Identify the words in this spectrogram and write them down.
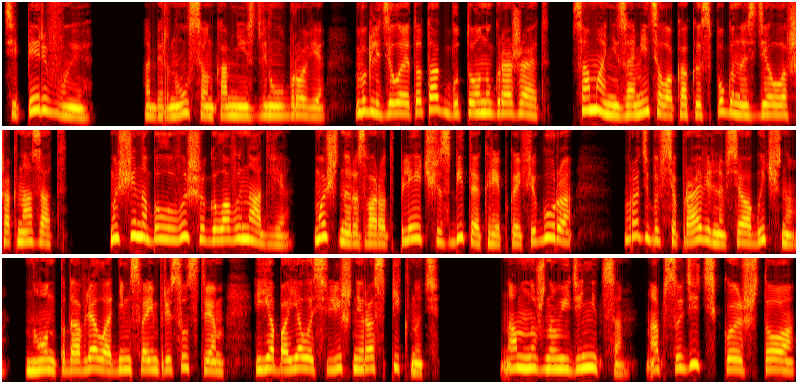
«Теперь вы». Обернулся он ко мне и сдвинул брови. Выглядело это так, будто он угрожает. Сама не заметила, как испуганно сделала шаг назад. Мужчина был выше головы на две. Мощный разворот плеч, сбитая крепкая фигура — Вроде бы все правильно, все обычно, но он подавлял одним своим присутствием, и я боялась лишний раз пикнуть. «Нам нужно уединиться, обсудить кое-что»,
